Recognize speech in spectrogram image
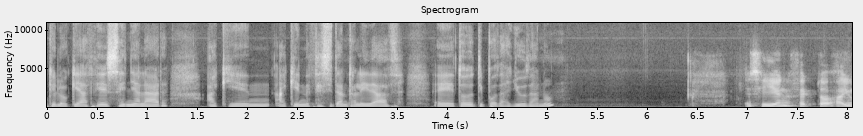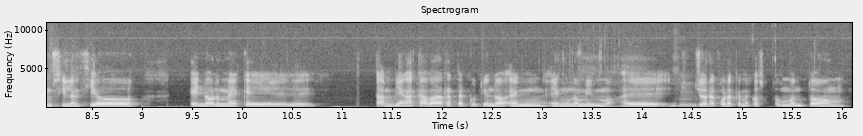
que lo que hace es señalar a quien, a quien necesita en realidad eh, todo tipo de ayuda. ¿no? Sí, en efecto, hay un silencio enorme que también acaba repercutiendo en, uno mismo. Eh, hmm. Yo recuerdo que me costó un montón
